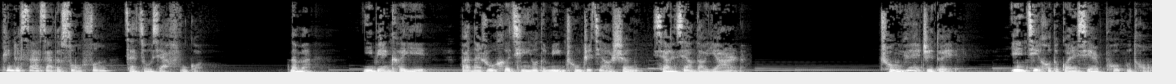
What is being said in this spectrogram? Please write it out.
听着飒飒的松风在足下拂过，那么，你便可以把那如何清幽的鸣虫之叫声想象到一二了。虫乐之对，因气候的关系而颇不同。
